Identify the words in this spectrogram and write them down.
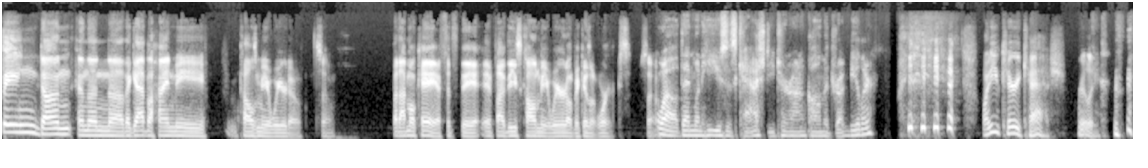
bing done and then uh, the guy behind me calls me a weirdo. So but I'm okay if it's the if I he's calling me a weirdo because it works. So Well, then when he uses cash, do you turn around and call him a drug dealer? Why do you carry cash? Really?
